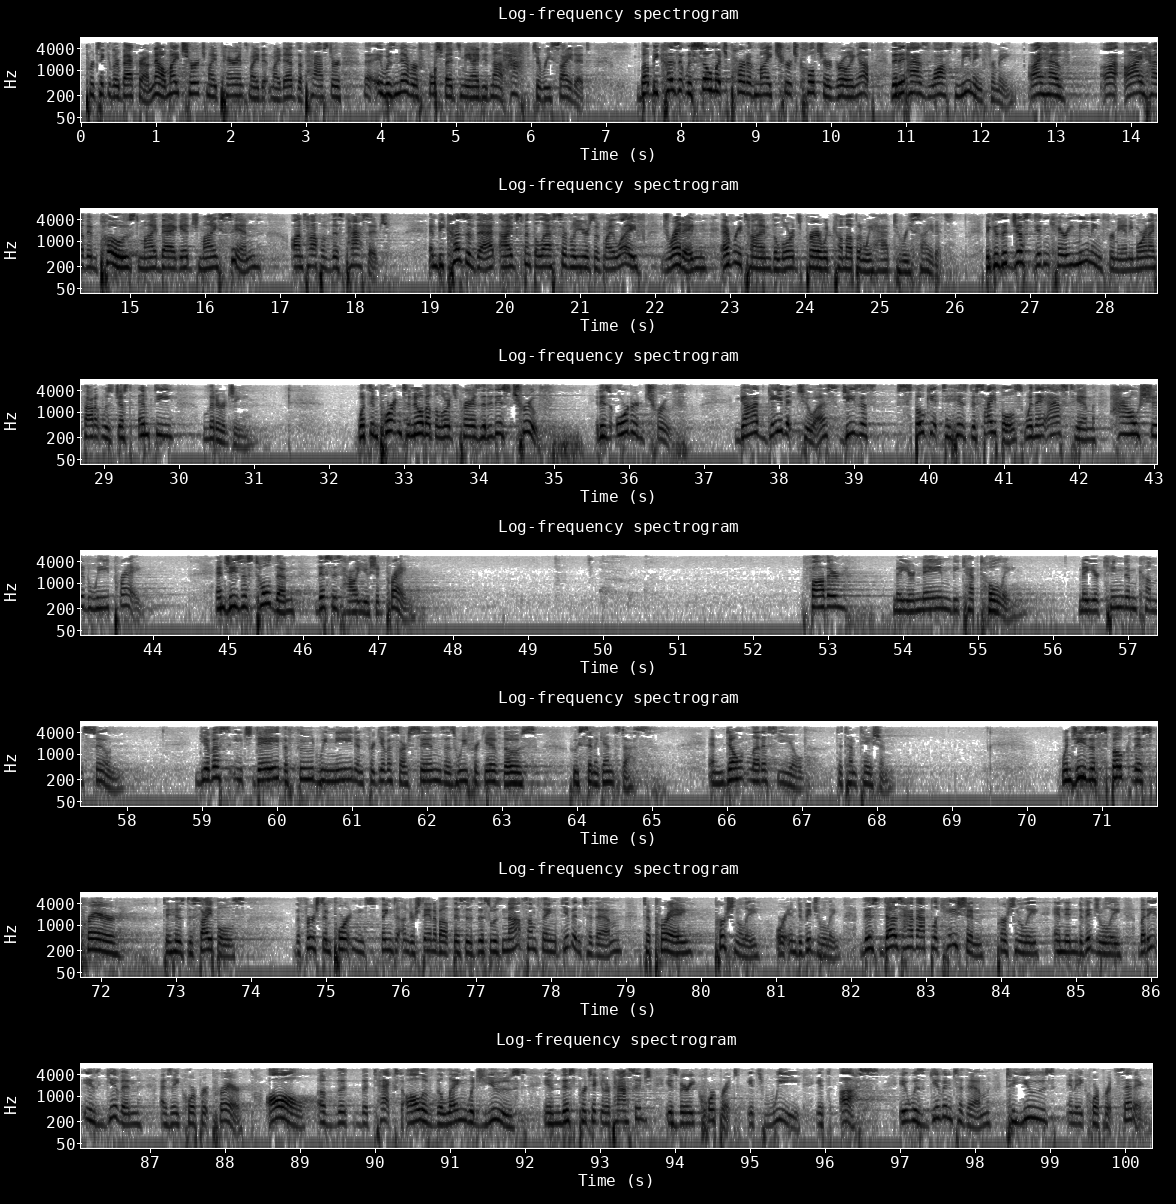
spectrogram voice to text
particular background. Now, my church, my parents, my, my dad's a pastor, it was never force fed to me. I did not have to recite it. But because it was so much part of my church culture growing up that it has lost meaning for me. I have, I, I have imposed my baggage, my sin, on top of this passage. And because of that, I've spent the last several years of my life dreading every time the Lord's Prayer would come up and we had to recite it. Because it just didn't carry meaning for me anymore, and I thought it was just empty liturgy. What's important to know about the Lord's Prayer is that it is truth. It is ordered truth. God gave it to us. Jesus spoke it to his disciples when they asked him, How should we pray? And Jesus told them, This is how you should pray. Father, may your name be kept holy. May your kingdom come soon. Give us each day the food we need and forgive us our sins as we forgive those who sin against us. And don't let us yield to temptation. When Jesus spoke this prayer to his disciples, the first important thing to understand about this is this was not something given to them to pray personally or individually. This does have application personally and individually, but it is given as a corporate prayer. All of the, the text, all of the language used in this particular passage is very corporate. It's we, it's us. It was given to them to use in a corporate setting.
